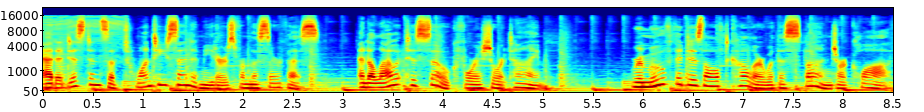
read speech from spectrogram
at a distance of 20 centimeters from the surface and allow it to soak for a short time. Remove the dissolved color with a sponge or cloth.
